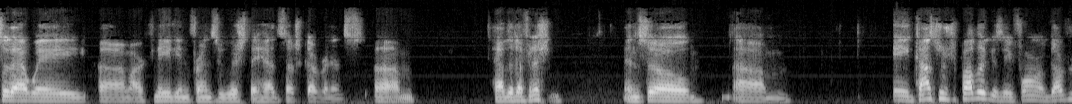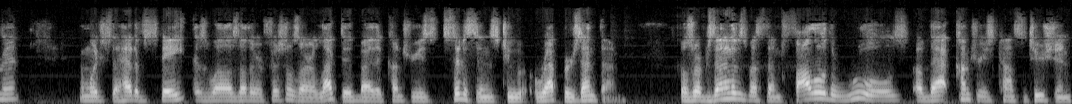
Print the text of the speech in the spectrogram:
so that way um, our Canadian friends who wish they had such governance um, have the definition. And so, um, a constitutional republic is a form of government in which the head of state, as well as other officials, are elected by the country's citizens to represent them. Those representatives must then follow the rules of that country's constitution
